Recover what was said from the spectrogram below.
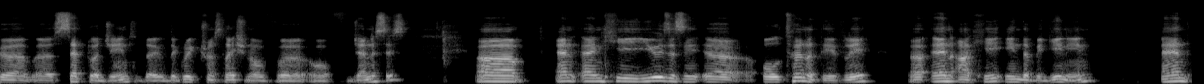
uh, uh Septuagint, the, the Greek translation of, uh, of Genesis. Uh, and, and he uses alternatively en archi in the beginning and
